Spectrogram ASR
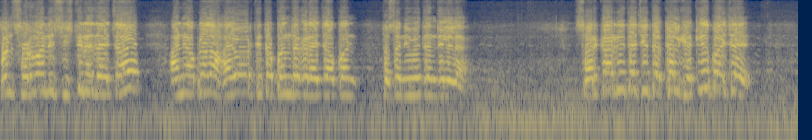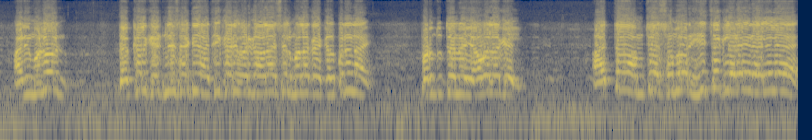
पण सर्वांनी शिस्तीने जायचं आहे आणि आपल्याला हायवेवर तिथं बंद करायचं आपण तसं निवेदन दिलेलं आहे. सरकारने त्याची दखल घेतली पाहिजे. आणि म्हणून दखल घेण्यासाठी अधिकारी वर्ग आला असेल मला काही कल्पना नाही परंतु त्यांना यावं लागेल. आता आमच्यासमोर हीच एक लढाई राहिलेली आहे.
